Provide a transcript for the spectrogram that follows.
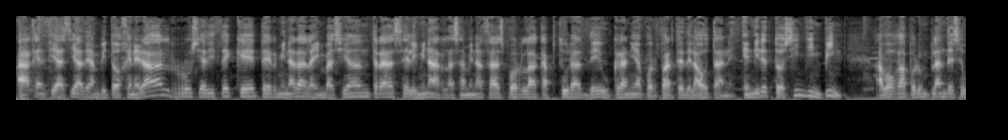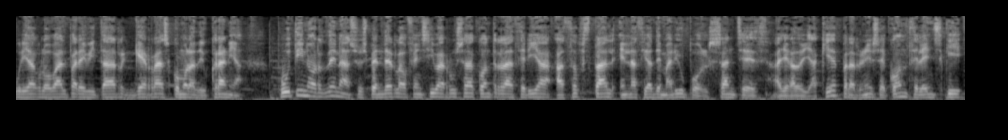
Agencias ya de ámbito general, Rusia dice que terminará la invasión tras eliminar las amenazas por la captura de Ucrania por parte de la OTAN. En directo, Xi Jinping aboga por un plan de seguridad global para evitar guerras como la de Ucrania. Putin ordena suspender la ofensiva rusa contra la acería Azovstal en la ciudad de Mariupol. Sánchez ha llegado ya a Kiev para reunirse con Zelensky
